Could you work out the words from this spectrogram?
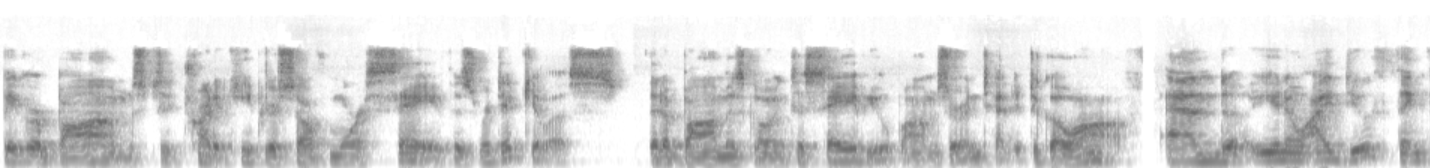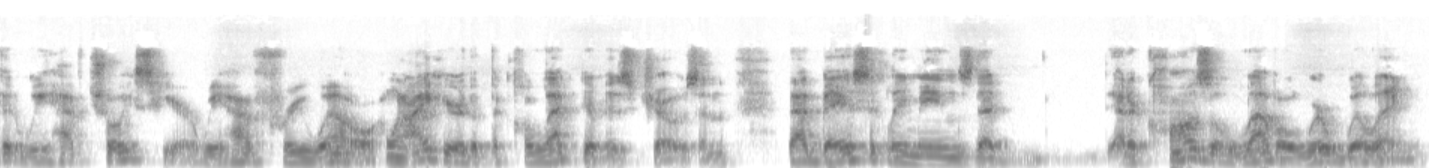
bigger bombs to try to keep yourself more safe is ridiculous that a bomb is going to save you. Bombs are intended to go off. And, you know, I do think that we have choice here. We have free will. When I hear that the collective is chosen, that basically means that at a causal level, we're willing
